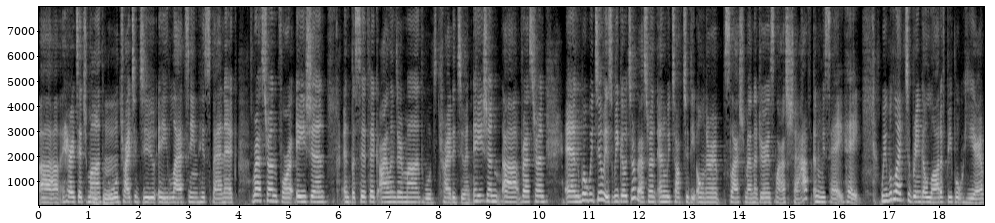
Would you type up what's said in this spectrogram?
uh, Heritage Month, mm-hmm. we'll try to do a Latin Hispanic restaurant for Asian and Pacific Islander month. We'll try to do an Asian uh, restaurant. And what we do is we go to a restaurant and we talk to the owner slash manager slash chef and we say, hey, we would like to bring a lot of people here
